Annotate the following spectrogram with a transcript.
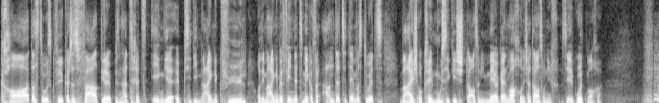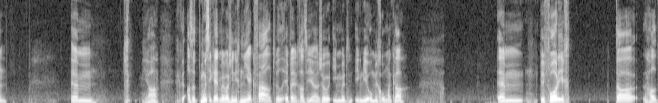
gehabt, dass du das Gefühl hast, es fehlt dir etwas? Und hat sich jetzt irgendwie etwas in deinem eigenen Gefühl oder im eigenen Befinden jetzt mega verändert, seitdem was du jetzt weißt, okay, Musik ist das, was ich mega gerne mache und ist auch das, was ich sehr gut mache? Hm. Ähm, ja, also die Musik hat mir wahrscheinlich nie gefällt, weil eben, ich sie ja schon immer irgendwie um mich herum gehabt. Ähm, bevor ich da halt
